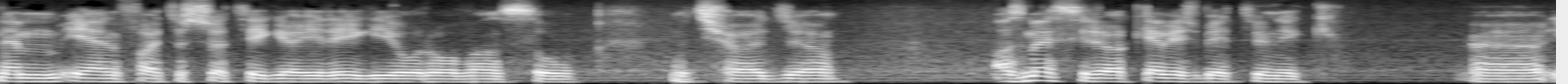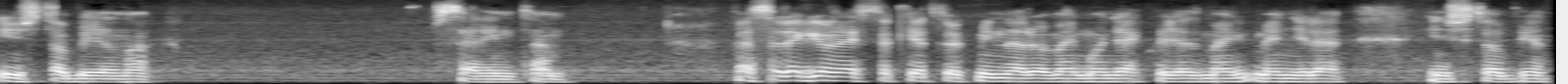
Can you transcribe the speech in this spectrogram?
nem ilyen fajta stratégiai régióról van szó. Úgyhogy az messziről kevésbé tűnik instabilnak. Szerintem. Persze a regionális szakértők mindenről megmondják, hogy ez mennyire instabil.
